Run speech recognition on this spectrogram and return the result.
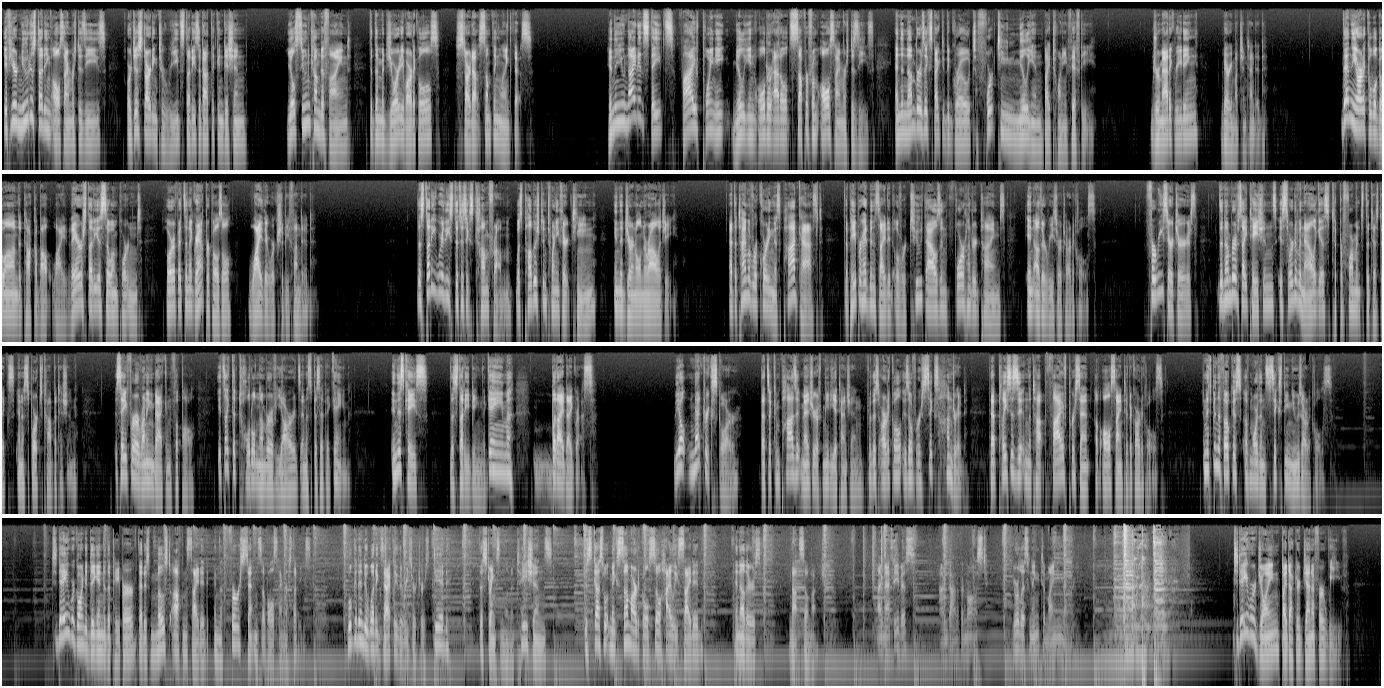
If you're new to studying Alzheimer's disease, or just starting to read studies about the condition, you'll soon come to find that the majority of articles start out something like this. In the United States, 5.8 million older adults suffer from Alzheimer's disease, and the number is expected to grow to 14 million by 2050. Dramatic reading, very much intended. Then the article will go on to talk about why their study is so important, or if it's in a grant proposal, why their work should be funded. The study where these statistics come from was published in 2013 in the journal Neurology. At the time of recording this podcast, the paper had been cited over 2,400 times in other research articles. For researchers, the number of citations is sort of analogous to performance statistics in a sports competition. Say for a running back in football, it's like the total number of yards in a specific game. In this case, the study being the game, but I digress. The altmetric score, that's a composite measure of media attention, for this article is over 600. That places it in the top 5% of all scientific articles and it's been the focus of more than 60 news articles. Today, we're going to dig into the paper that is most often cited in the first sentence of Alzheimer's studies. We'll get into what exactly the researchers did, the strengths and limitations, discuss what makes some articles so highly cited and others not so much. I'm Matt Davis. I'm Donovan Maust. You're listening to Minding Memory. Today we're joined by Dr. Jennifer Weuve.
